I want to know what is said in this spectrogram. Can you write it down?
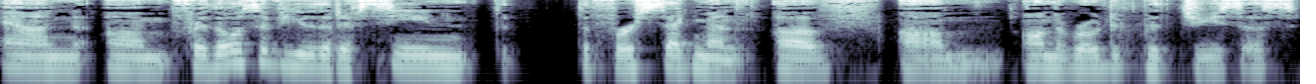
And um, for those of you that have seen the, the first segment of um, On the Road with Jesus,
